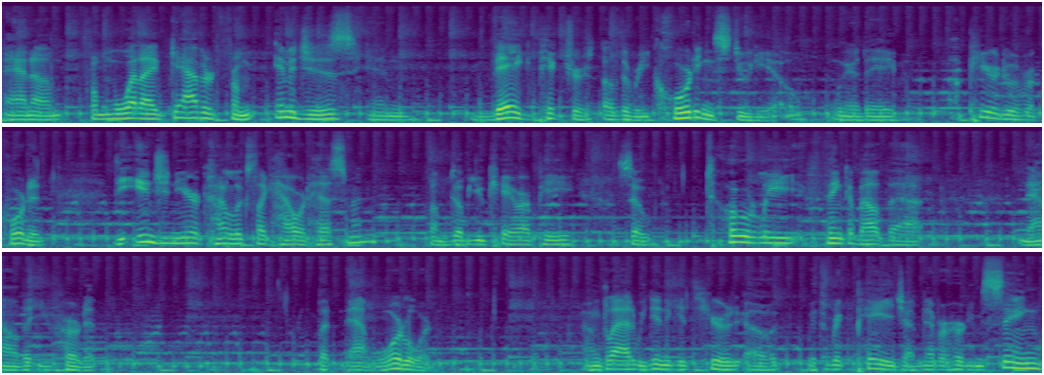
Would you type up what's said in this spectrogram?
And um, from what I've gathered from images and vague pictures of the recording studio where they appear to have recorded, the engineer kind of looks like Howard Hesseman from WKRP. So, totally think about that now that you've heard it. But that Warlord. I'm glad we didn't get to hear uh, with Rick Page. I've never heard him sing,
